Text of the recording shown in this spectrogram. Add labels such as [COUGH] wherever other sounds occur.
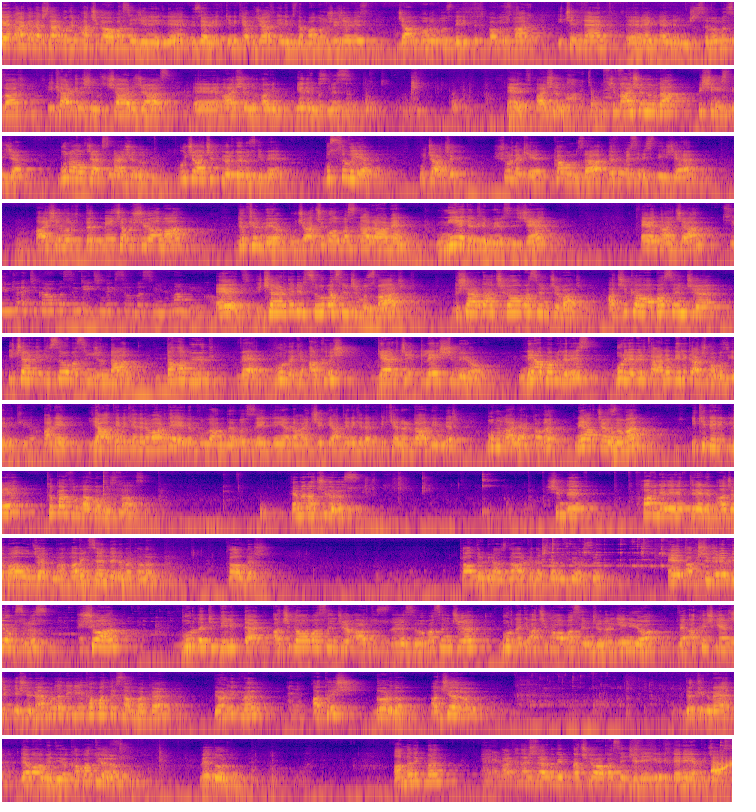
Evet arkadaşlar bugün açık hava basıncı ilgili güzel bir etkinlik yapacağız. Elimizde balon şişemiz, cam borumuz, delikli tıpamız var. İçinde e, renklendirilmiş sıvımız var. İki arkadaşımızı çağıracağız. E, Ayşenur Havin gelir misiniz? Evet Ayşenur. Şimdi Ayşenur'dan bir şey isteyeceğim. Bunu alacaksın Ayşenur. Ucu açık gördüğünüz gibi. Bu sıvıyı ucu açık şuradaki kabımıza dökmesini isteyeceğim. Ayşenur dökmeye çalışıyor ama dökülmüyor. Ucu açık olmasına rağmen. Niye dökülmüyor sizce? Evet Ayça. Çünkü açık hava basıncı içindeki sıvı basıncından büyük olur. Evet, içeride bir sıvı basıncımız var. Dışarıda açık hava basıncı var. Açık hava basıncı içerideki sıvı basıncından daha büyük ve buradaki akış gerçekleşmiyor. Ne yapabiliriz? Buraya bir tane delik açmamız gerekiyor. Hani yağ tenekeleri vardı ya evde kullandığımız zeytinyağı da ayçiçek yağı tenekelerinin bir kenarı daha delinir. Bununla alakalı ne yapacağız o zaman? İki delikli tıpa kullanmamız lazım. Hemen açıyoruz. Şimdi Havin'e denettirelim. Acaba olacak mı? Havin sen dene bakalım. Kaldır. Kaldır biraz daha arkadaşlarımız görsün. Evet akışı görebiliyor musunuz? Şu an buradaki delikten açık hava basıncı artı e, sıvı basıncı buradaki açık hava basıncını yeniyor ve akış gerçekleşiyor. Ben burada deliği kapatırsam bakın. Gördük mü? Evet. Akış durdu. Açıyorum. Dökülme devam ediyor. Kapatıyorum ve durdu. Anladık mı? Evet. Arkadaşlar bugün açık hava basıncı ile ilgili bir deney yapacağız. [LAUGHS]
